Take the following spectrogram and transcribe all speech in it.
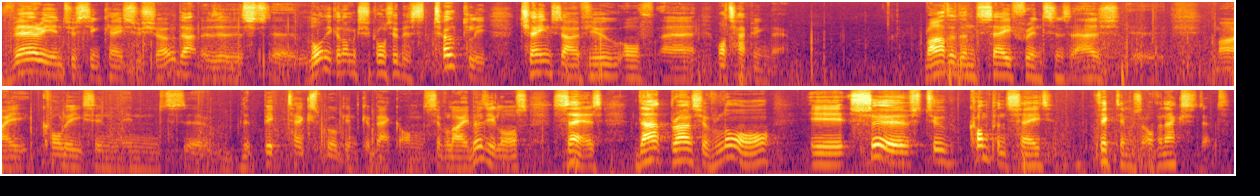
very interesting case to show that uh, uh, law and economics scholarship has totally changed our view of uh, what's happening there. Rather than say, for instance, as uh, my colleagues in, in uh, the big textbook in Quebec on civil liability laws says, that branch of law uh, serves to compensate victims of an accident.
